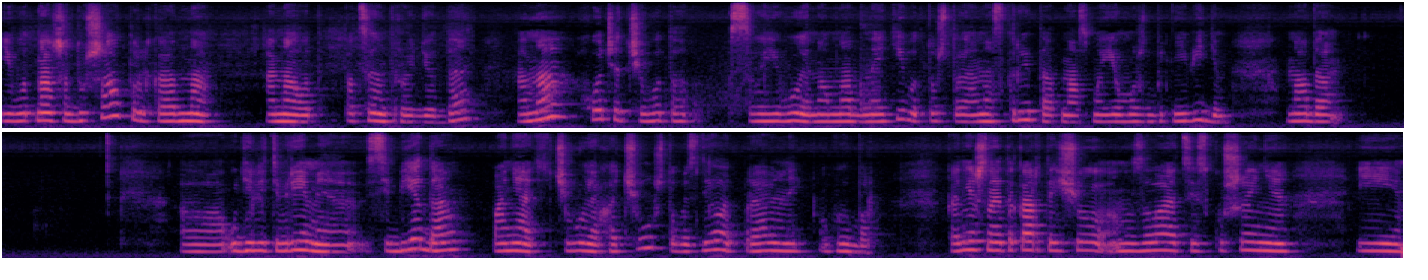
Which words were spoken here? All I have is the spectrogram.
И вот наша душа только одна, она вот по центру идет, да, она хочет чего-то своего, и нам надо найти вот то, что она скрыта от нас, мы ее, может быть, не видим. Надо э, уделить время себе, да, понять, чего я хочу, чтобы сделать правильный выбор. Конечно, эта карта еще называется искушение и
